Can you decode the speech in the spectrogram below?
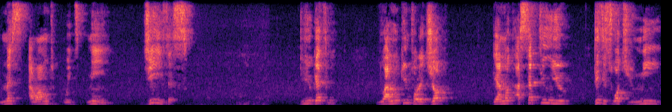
mess around with me. Jesus. Do you get me? You are looking for a job, they are not accepting you. This is what you need.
